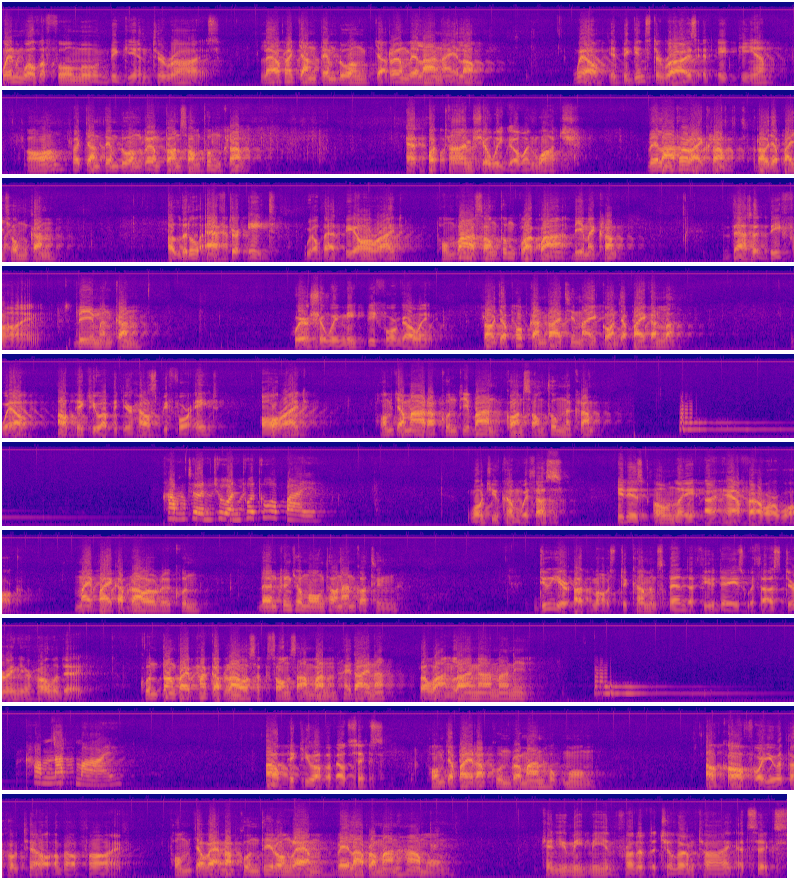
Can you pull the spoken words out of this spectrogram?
When will the full moon begin to rise? แล้วพระจันทร์เต็มดวงจะเริ่มเวลาไหนเล่า Well, it begins to rise at 8 p.m. อ๋อ พระจันทร์เต็มดวงเริ่มตอนสองทุ่มครับ At what time shall we go and watch? เวลาเท่าไหร่ครับ เราจะไปชมกัน A little after 8. Will that be all right? ผมว่าสองทุ่มกว่าๆดีไหมครับ That'd be fine. ดีเหมือนกัน Where shall we meet before going? เราจะพบกันได้ที่ไหนก่อนจะไปกันล่ะ Well, I'll pick you up at your house before 8. All right? ผมจะมารับคุณที่บ้านก่อนสองทุ่มนะครับ คำเชิญชวนทั่วๆไป Won't you come with us? It is only a half hour walk. ไม่ไปกับเราหรือคุณ เดินครึ่งชั่วโมงเท่านั้นก็ถึง Do your utmost to come and spend a few days with us during your holiday. คุณต้องไปพักกับเราสักสองสามวันให้ได้นะ ระหว่างลางานมานี่คำนัดหมาย I'll pick you up about 6. ผมจะไปรับคุณประมาณหกโมง I'll call for you at the hotel about 5. ผมจะแวะรับคุณที่โรงแรมเวลาประมาณห้าโมง Can you meet me in front of the Chalerm Thai at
